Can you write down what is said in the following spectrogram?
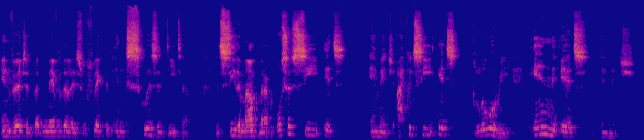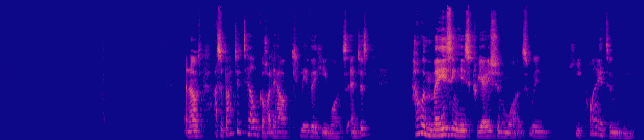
inverted but nevertheless reflected in exquisite detail. I could see the mountain, but I could also see its image. I could see its glory in its image. And I was, I was about to tell God how clever He was and just how amazing His creation was when He quietened me,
